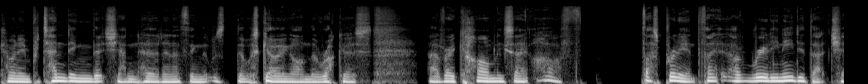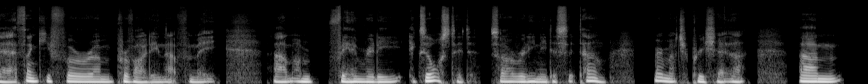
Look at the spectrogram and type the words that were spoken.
coming in, pretending that she hadn't heard anything that was that was going on, the ruckus, uh, very calmly saying, "Oh, that's brilliant! Th- I really needed that chair. Thank you for um, providing that for me. Um, I'm feeling really exhausted, so I really need to sit down. Very much appreciate that." Um,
